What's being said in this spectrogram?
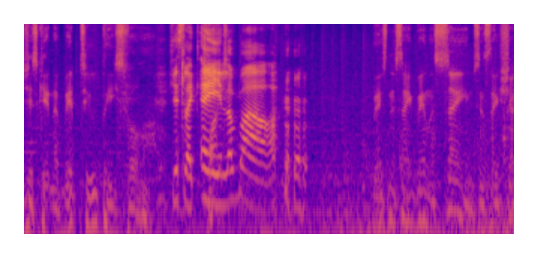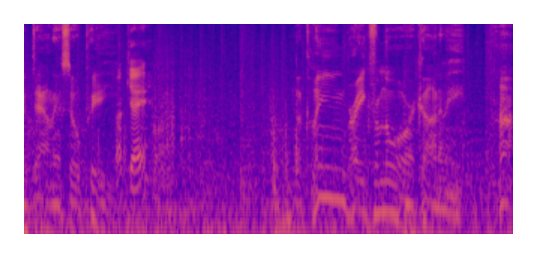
just getting a bit too peaceful. He's like, hey, What? Lamar. Business ain't been the same since they shut down SOP. okay. A clean break from the war economy. Huh.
